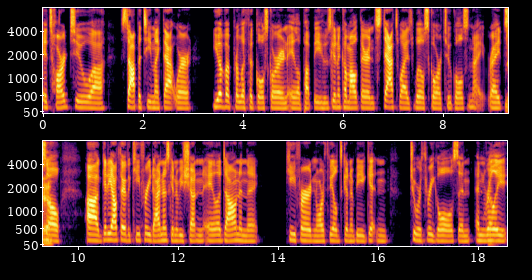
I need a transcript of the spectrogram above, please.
it's hard to uh, stop a team like that where you have a prolific goal scorer in Ayla Puppe who's going to come out there and stats wise will score two goals a night, right? Yeah. So uh, getting out there, the key for Edina is going to be shutting Ayla down, and the key for Northfield's going to be getting two or three goals and and really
